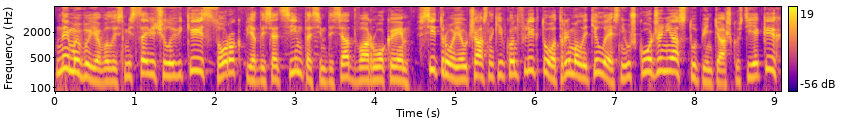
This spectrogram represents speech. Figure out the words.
Ними виявились місцеві чоловіки 40, 57 та 72 роки. Всі троє учасників конфлікту отримали тілесні ушкодження, ступінь тяжкості яких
